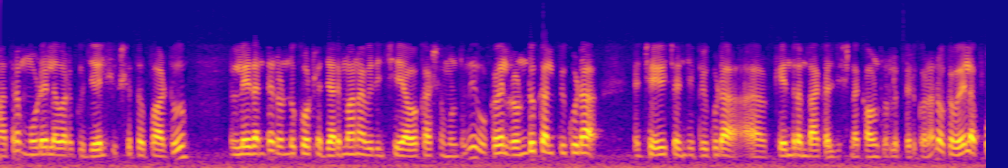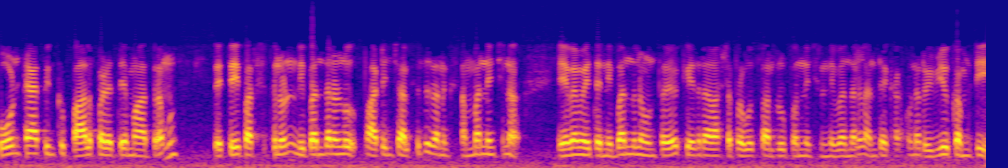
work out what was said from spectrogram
మాత్రం మూడేళ్ళ వరకు జైలు శిక్షతో పాటు లేదంటే రెండు కోట్ల జరిమానా విధించే అవకాశం ఉంటుంది. ఒకవేళ రెండు కలిపి కూడా చేయొచ్చు అని చెప్పి కూడా కేంద్రం దాఖలు చేసిన కౌంటర్లో పేర్కొన్నారు. ఒకవేళ ఫోన్ ట్యాపింగ్కు పాల్పడితే మాత్రం ఎట్టి పరిస్థితుల్లోనూ నిబంధనలు పాటించాల్సింది. దానికి సంబంధించిన ఏమేమైతే నిబంధనలు ఉంటాయో కేంద్ర రాష్ట్ర ప్రభుత్వాలు రూపొందించిన నిబంధనలు అంతేకాకుండా రివ్యూ కమిటీ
